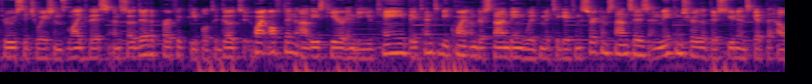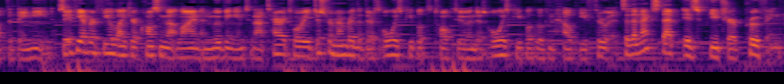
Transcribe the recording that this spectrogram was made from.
through situations like this, and so they're the perfect people to go to. Quite often, at least here in the UK, they tend to be quite understanding with mitigating circumstances and making sure that their students get the help that they need. So if you ever feel like you're crossing that line and moving into that territory, just remember that there's always people to talk to and there's always people who can help you through it. So the next step is future proofing.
